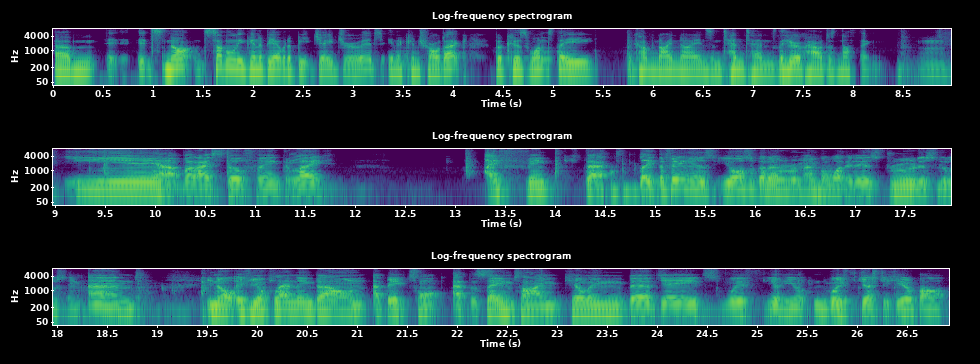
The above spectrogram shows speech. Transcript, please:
Um, it, it's not suddenly going to be able to beat Jade Druid in a control deck because once they become nine nines and ten tens, the hero Yeah. power does nothing. Mm. Yeah, but I still think like I think that like the thing is you also gotta remember what it is Druid is losing and you know if you're planning down a big taunt at the same time killing their jades with your hero, with just your hero power,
